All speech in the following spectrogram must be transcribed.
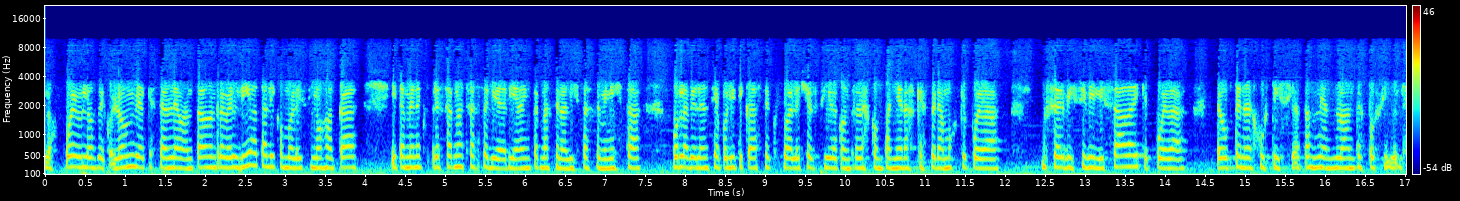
los pueblos de Colombia que se han levantado en rebeldía, tal y como lo hicimos acá, y también expresar nuestra solidaridad internacionalista feminista por la violencia política sexual ejercida contra las compañeras que esperamos que pueda ser visibilizada y que pueda obtener justicia también lo antes posible.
